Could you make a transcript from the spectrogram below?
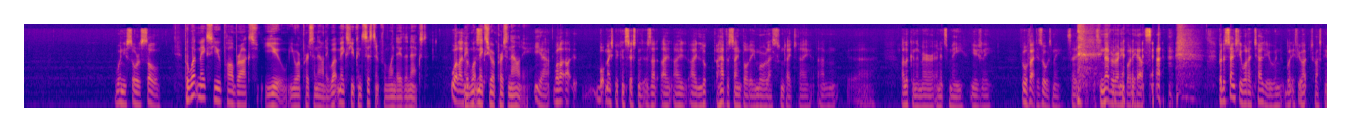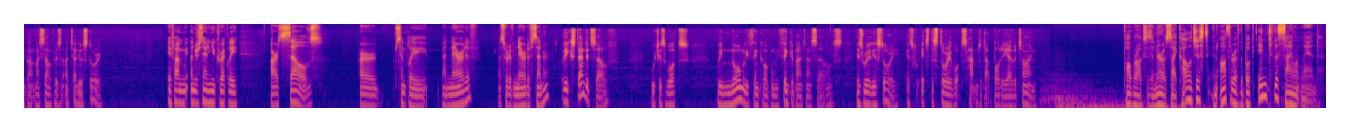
when you saw a soul? But what makes you, Paul Broks, you, your personality? What makes you consistent from one day to the next? Well, I, I mean, what makes your personality? Yeah. Well, I, what makes me consistent is that I, I, I, look I have the same body more or less from day to day. Um, uh, I look in the mirror and it's me usually. Well, in fact, it's always me. So it's, it's never anybody else. but essentially, what I tell you, and if you were to ask me about myself, is I tell you a story. If I'm understanding you correctly, ourselves are simply a narrative, a sort of narrative center. The extended self, which is what we normally think of when we think about ourselves is really a story. It's, it's the story of what's happened to that body over time. Paul Broks is a neuropsychologist and author of the book Into the Silent Land.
